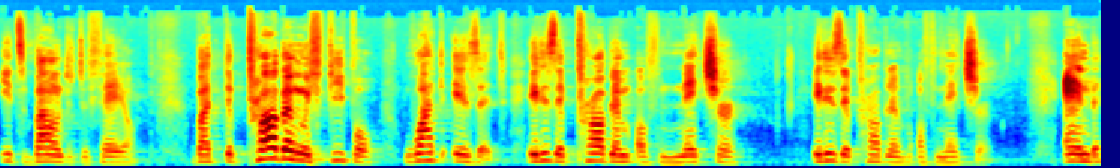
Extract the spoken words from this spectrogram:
It's bound to fail. But the problem with people, what is it? It is a problem of nature. It is a problem of nature. And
